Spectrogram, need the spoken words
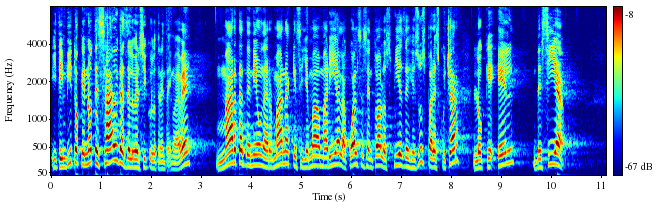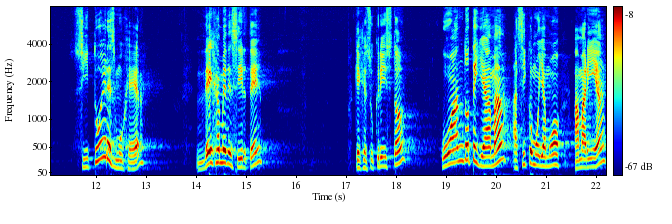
y te invito a que no te salgas del versículo 39, Marta tenía una hermana que se llamaba María, la cual se sentó a los pies de Jesús para escuchar lo que él decía. Si tú eres mujer, déjame decirte que Jesucristo cuando te llama, así como llamó a María,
